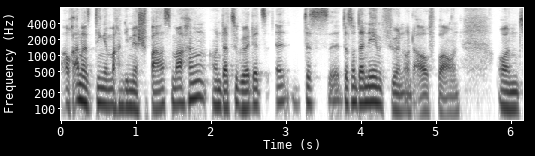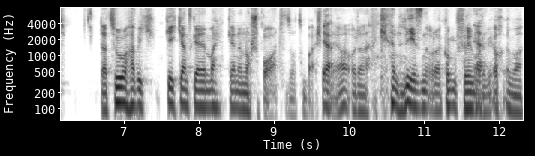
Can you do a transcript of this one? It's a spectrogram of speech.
auch andere Dinge machen, die mir Spaß machen. Und dazu gehört jetzt äh, das, äh, das Unternehmen führen und aufbauen. Und dazu habe ich, gehe ich ganz gerne, mache ich gerne noch Sport, so zum Beispiel, ja, ja? oder gerne lesen oder gucken Film ja. oder wie auch immer.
